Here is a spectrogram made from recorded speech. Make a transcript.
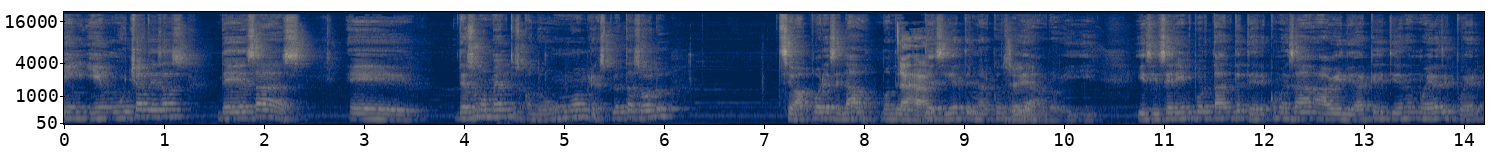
y en, y en muchas de esas, de esas, eh, de esos momentos cuando un hombre explota solo, se va por ese lado, donde Ajá. decide terminar con su Sí. vida, bro. Y, y, y sí sería importante tener como esa habilidad que tienen las mujeres de poder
